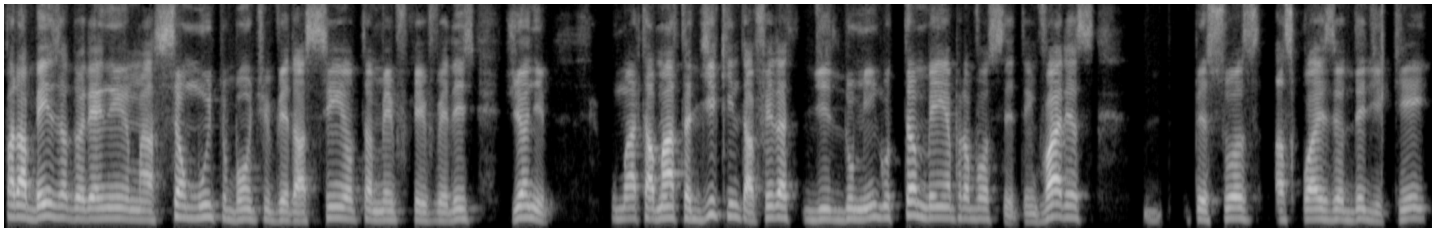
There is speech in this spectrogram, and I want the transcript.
parabéns, adorei a animação, muito bom te ver assim, eu também fiquei feliz. Giane, o mata-mata de quinta-feira, de domingo, também é para você. Tem várias pessoas às quais eu dediquei,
